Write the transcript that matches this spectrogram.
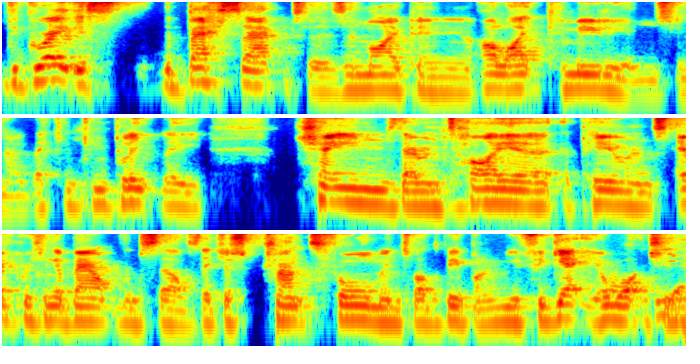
the greatest, the best actors, in my opinion, are like chameleons. You know, they can completely change their entire appearance, everything about themselves. They just transform into other people, and you forget you're watching yes.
